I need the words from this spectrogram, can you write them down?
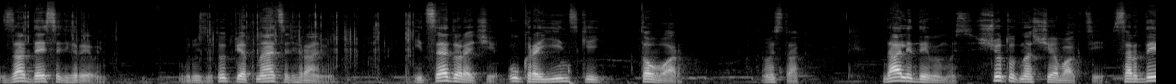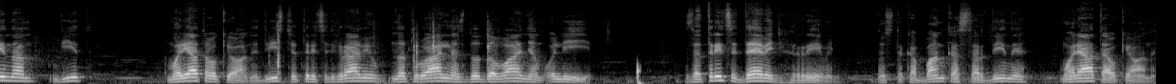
за 10 гривень. Друзі, тут 15 грамів. І це, до речі, український товар. Ось так. Далі дивимось, що тут у нас ще в акції. Сардина від моря та океани. 230 грамів. Натуральна з додаванням олії. За 39 гривень. Ось така банка сардини, моря та океани.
